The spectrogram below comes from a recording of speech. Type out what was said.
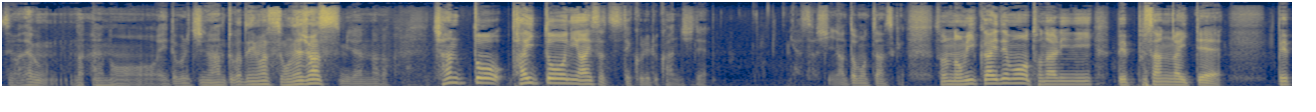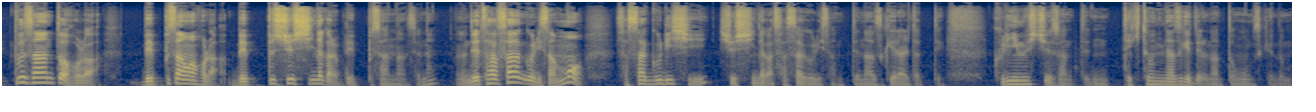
すいません、あの、エイトブリッジなんとかと言います、お願いしますみたいな、なんか、ちゃんと対等に挨拶してくれる感じで。優しいなと思ったんですけど、その飲み会でも隣に別府さんがいて、別府さんとはほら、別府さんはほら、別府出身だから別府さんなんですよね。で、笹栗さんも、笹栗市出身だから笹栗さんって名付けられたっていう。クリームシチューさんって適当に名付けてるなと思うんですけども。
